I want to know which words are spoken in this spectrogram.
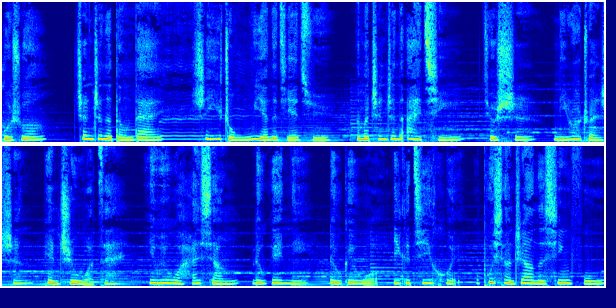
果说真正的等待是一种无言的结局，那么真正的爱情就是你若转身，便知我在。因为我还想留给你，留给我一个机会。我不想这样的幸福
